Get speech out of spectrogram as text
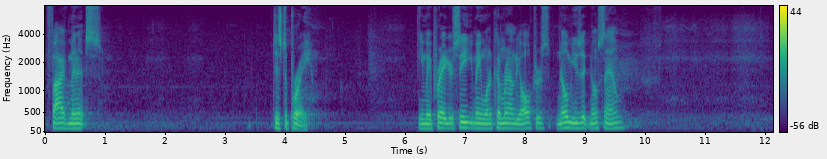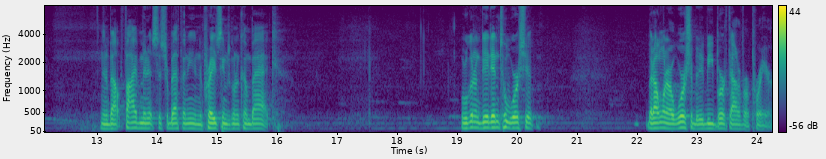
five minutes just to pray. You may pray at your seat. You may want to come around the altars. No music, no sound. In about five minutes, Sister Bethany and the praise team is going to come back. We're going to get into worship, but I want our worship to be birthed out of our prayer.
